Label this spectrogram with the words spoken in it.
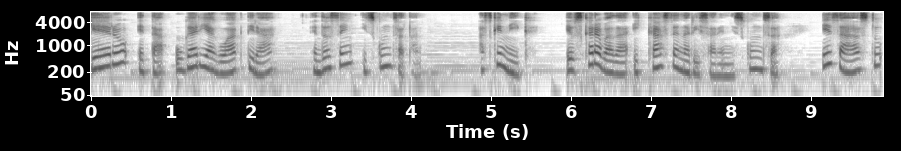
gero eta ugariagoak dira edozein hizkuntzatan. Azkenik, euskara bada ikasten ari zaren hizkuntza, ez ahaztu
